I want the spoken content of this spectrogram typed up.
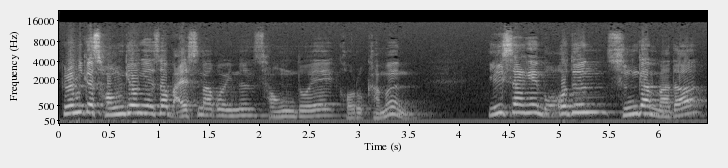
그러니까 성경에서 말씀하고 있는 성도의 거룩함은 일상의 모든 순간마다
